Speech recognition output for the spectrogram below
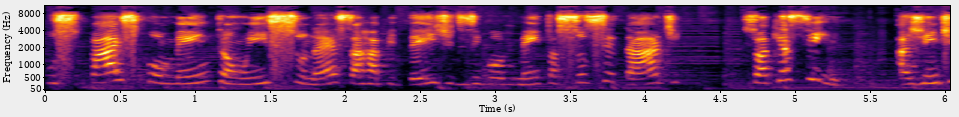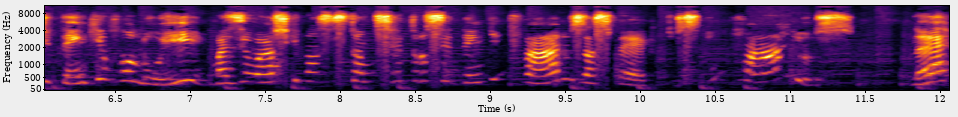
Os pais comentam isso, né? Essa rapidez de desenvolvimento, a sociedade. Só que assim, a gente tem que evoluir, mas eu acho que nós estamos retrocedendo em vários aspectos, em vários né?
